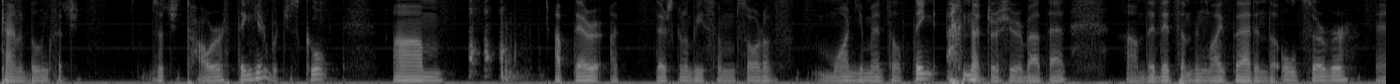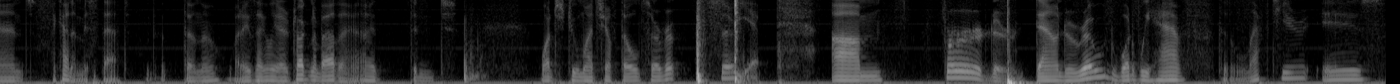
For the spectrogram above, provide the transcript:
Kind of building such a, such a tower thing here, which is cool. Um, up there, uh, there's gonna be some sort of monumental thing. I'm not too sure about that. Um, they did something like that in the old server, and I kind of missed that. I don't know what exactly they're talking about. I, I didn't watch too much of the old server, so yeah. Um, further down the road, what we have to the left here is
